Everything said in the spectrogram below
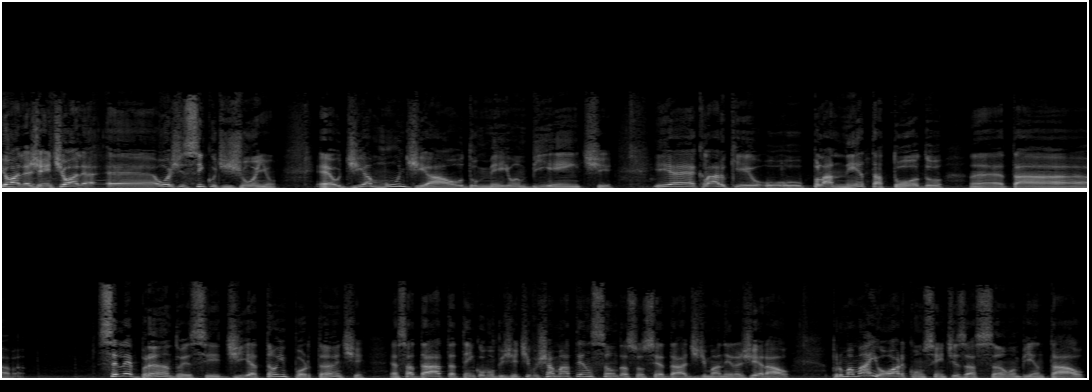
E olha, gente, olha, é, hoje, 5 de junho, é o Dia Mundial do Meio Ambiente. E é claro que o, o planeta todo está né, celebrando esse dia tão importante. Essa data tem como objetivo chamar a atenção da sociedade de maneira geral para uma maior conscientização ambiental,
